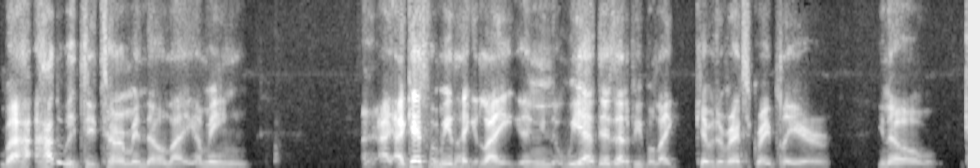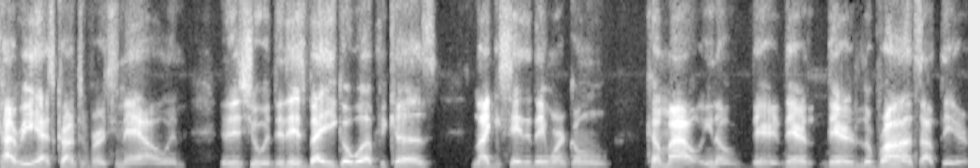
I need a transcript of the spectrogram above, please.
But how, how do we determine though? Like, I mean, I, I guess for me, like, like I mean, we have there's other people like Kevin Durant's a great player. you know, Kyrie has controversy now, and the issue did his value go up because Nike said that they weren't going to come out. You know, they're they're they're LeBron's out there,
